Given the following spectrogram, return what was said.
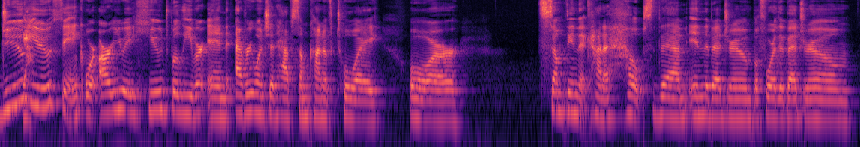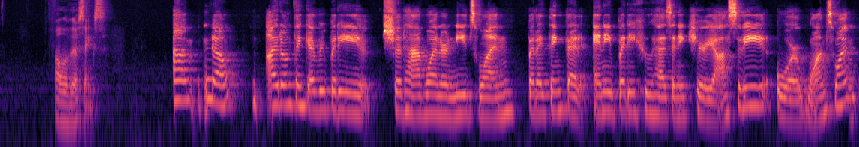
Do you think, or are you a huge believer in everyone should have some kind of toy or something that kind of helps them in the bedroom, before the bedroom, all of those things? Um, no, I don't think everybody should have one or needs one, but I think that anybody who has any curiosity or wants one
